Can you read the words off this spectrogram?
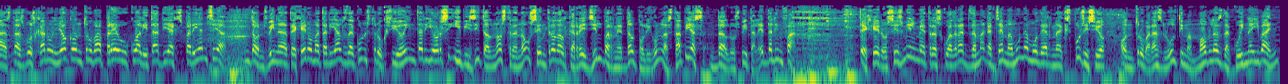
Estàs buscant un lloc on trobar preu, qualitat i experiència? Doncs vine a Tejero Materials de Construcció Interiors i visita el nostre nou centre del carrer Gil Bernet del Polígon Les Tàpies, de l'Hospitalet de l'Infant. Tejero, 6.000 metres quadrats de magatzem amb una moderna exposició on trobaràs l'últim en mobles de cuina i bany,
